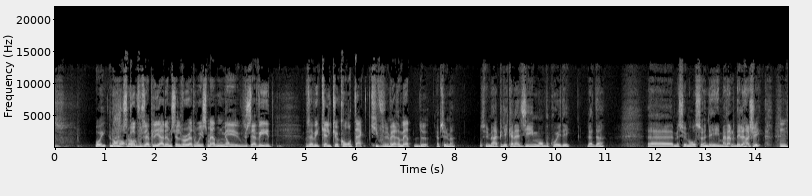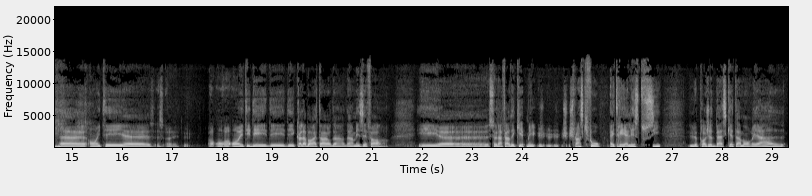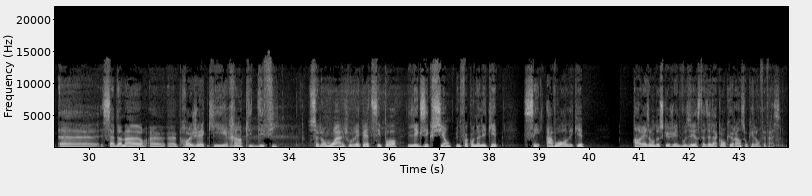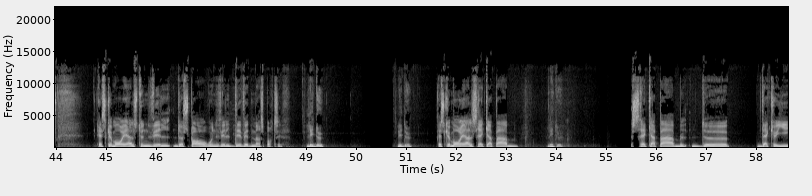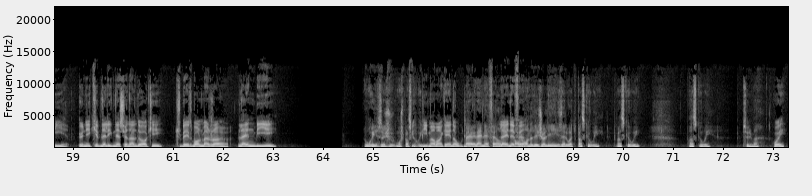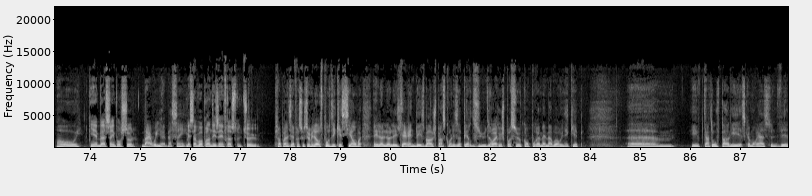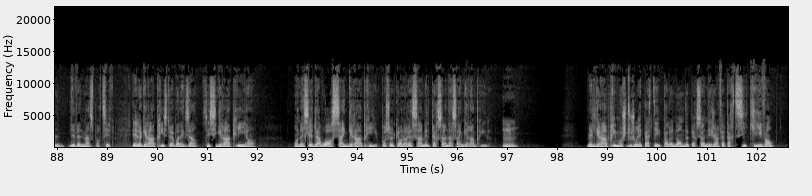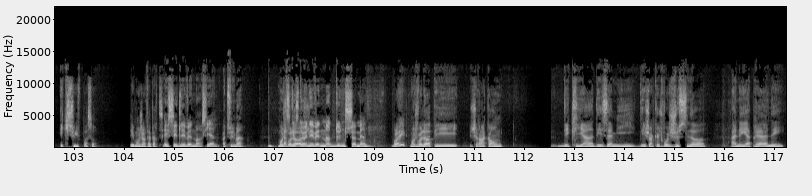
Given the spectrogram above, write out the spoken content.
oui, non, je non, dis non. pas que vous appelez Adam Silver à semaines, mais vous avez, vous avez quelques contacts qui vous permettent de. Absolument. Absolument. Puis les Canadiens m'ont beaucoup aidé là-dedans. Euh, Monsieur Molson et Madame Bélanger euh, ont été euh, euh, ont, ont été des, des, des collaborateurs dans, dans mes efforts. Et euh, c'est une affaire d'équipe, mais je, je- pense qu'il faut être réaliste aussi. Le projet de basket à Montréal, euh, ça demeure un, un projet qui est rempli de défis. Selon moi, je vous le répète, c'est pas l'exécution une fois qu'on a l'équipe, c'est avoir l'équipe en raison de ce que je viens de vous dire, c'est-à-dire la concurrence auquel on fait face. Est-ce que Montréal, c'est une ville de sport ou une ville d'événements sportifs? Les deux. Les deux. Est-ce que Montréal serait capable, Les deux. serait capable de, d'accueillir une équipe de la Ligue nationale de hockey, du baseball majeur, de la NBA, Oui, ça joue. Moi, je pense que oui. puis il m'en manque un autre. Ben, la NFL. La NFL. On, on a déjà les alouettes. Je pense que oui. Je pense que oui. Je pense que oui. Absolument. Oui? Oh oui. Il y a un bassin pour ça. là. Ben oui, un bassin. Mais ça va prendre des infrastructures. Ça prend des infrastructures. Mais là, on se pose des questions. Hey, là, là, les terrains de baseball, je pense qu'on les a perdus. Donc, Ouais. je suis pas sûr qu'on pourrait même avoir une équipe. Euh, et tantôt, vous parliez, est-ce que Montréal, c'est une ville d'événements sportifs? Et le Grand Prix, c'est un bon exemple. Tu sais, si Grand Prix, on, on essayait de l'avoir cinq Grands Prix, pas sûr qu'on aurait 100 000 personnes à cinq Grands Prix. là. Hmm. Mais le Grand Prix, moi, je suis toujours épaté par le nombre de personnes, et j'en fais partie, qui y vont et qui suivent pas ça. Et moi, j'en fais partie. Et c'est de l'événementiel. Absolument. Moi, Parce je que c'est un événement d'une semaine. Oui, moi je vais là, puis je rencontre des clients, des amis, des gens que je vois juste là, année après année.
